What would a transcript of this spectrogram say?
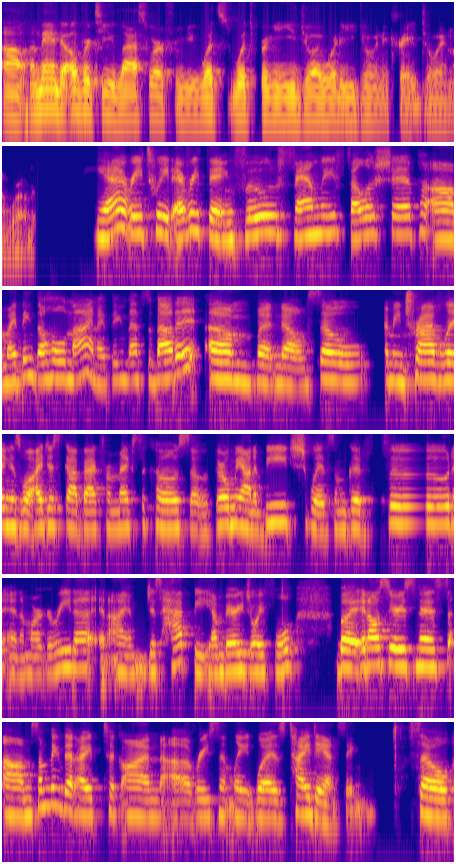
Uh, Amanda, over to you. Last word from you. What's what's bringing you joy? What are you doing to create joy in the world? Yeah, retweet everything food, family, fellowship. Um, I think the whole nine. I think that's about it. Um, but no, so I mean, traveling as well. I just got back from Mexico. So throw me on a beach with some good food and a margarita, and I am just happy. I'm very joyful. But in all seriousness, um, something that I took on uh, recently was Thai dancing. So,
